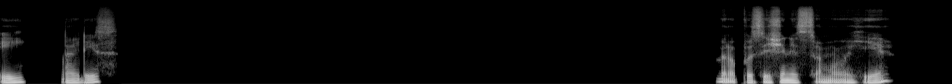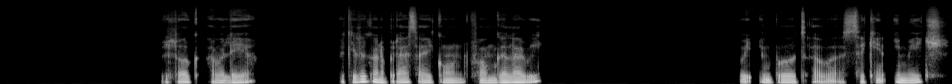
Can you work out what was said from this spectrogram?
like this. I'm gonna position it somewhere here. Lock our layer. We click on the plus icon from gallery. We import our second image.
